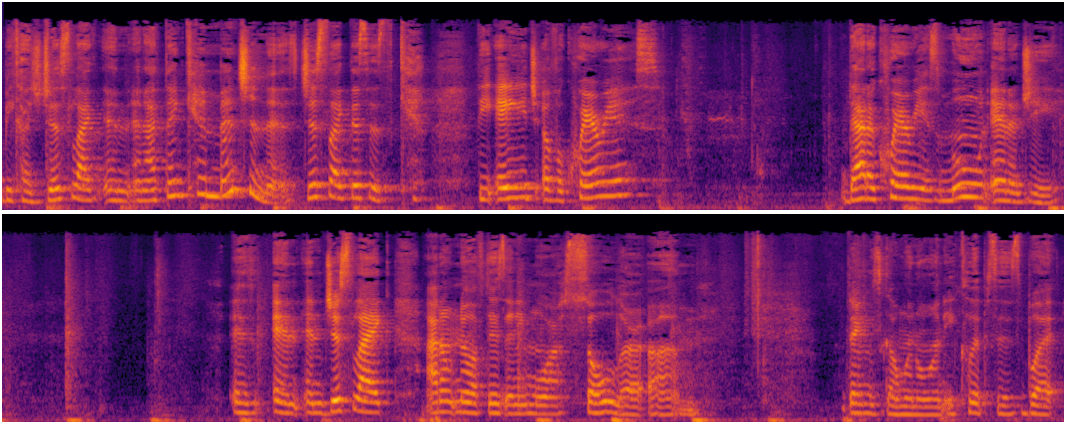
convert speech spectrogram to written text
Because just like and and i think kim mentioned this just like this is the age of aquarius that aquarius moon energy is and and just like I don't know if there's any more solar um things going on eclipses, but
